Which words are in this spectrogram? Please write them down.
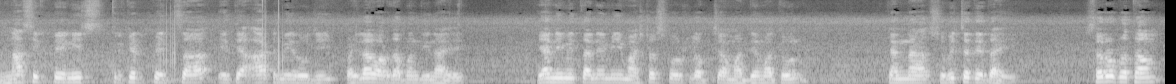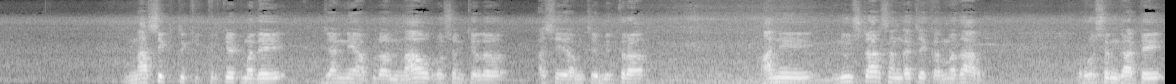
नाशिक टेनिस क्रिकेट पेजचा येत्या आठ मे रोजी पहिला वर्धापन दिन आहे. या निमित्ताने मी मास्टर स्पोर्ट क्लबच्या माध्यमातून त्यांना शुभेच्छा देत आहे. सर्वप्रथम नाशिक टिक- क्रिकेटमध्ये ज्यांनी आपलं नाव रोशन केलं असे आमचे मित्र आणि न्यू स्टार संघाचे कर्णधार रोशन घाटे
